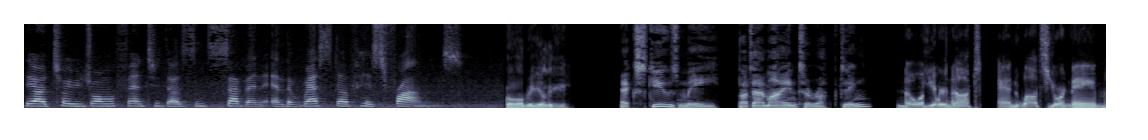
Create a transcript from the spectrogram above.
They are Total Drama Fan 2007 and the rest of his friends. Oh really? Excuse me, but am I interrupting? No you're not, and what's your name?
